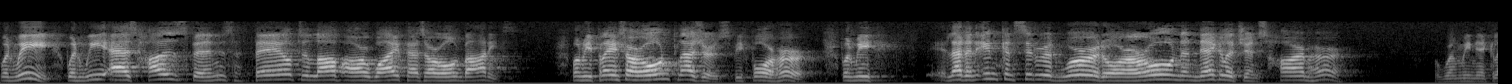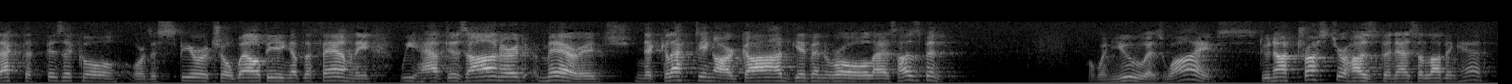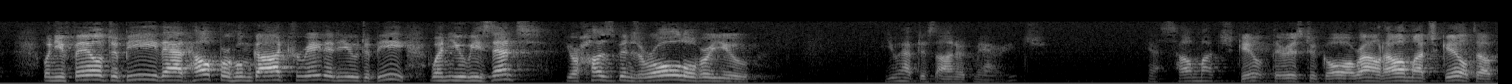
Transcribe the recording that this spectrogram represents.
When we, when we as husbands fail to love our wife as our own bodies, when we place our own pleasures before her, when we let an inconsiderate word or our own negligence harm her, when we neglect the physical or the spiritual well-being of the family, we have dishonored marriage, neglecting our God-given role as husband. Or when you, as wives, do not trust your husband as the loving head, when you fail to be that helper whom God created you to be, when you resent your husband's role over you, you have dishonored marriage. How much guilt there is to go around, how much guilt of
